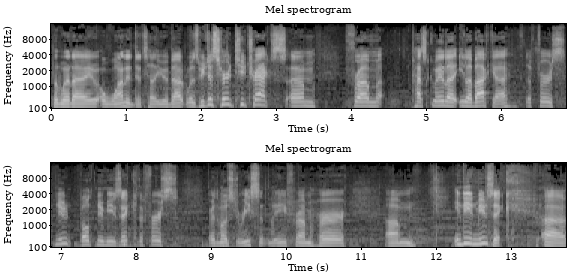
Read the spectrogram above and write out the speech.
But what I wanted to tell you about was we just heard two tracks um, from Pascuala Ilabaca, the first new, both new music, the first or the most recently from her um, Indian music uh,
